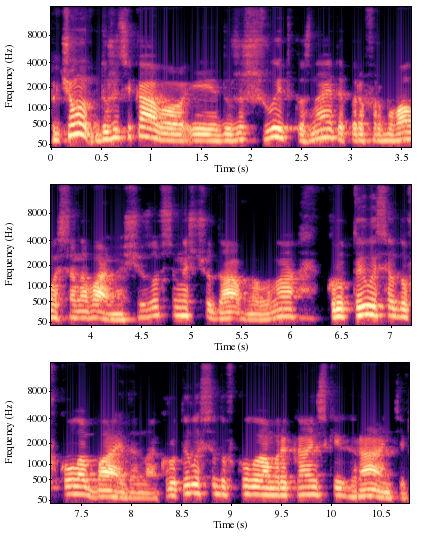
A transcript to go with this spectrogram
Причому дуже цікаво і дуже швидко, знаєте, перефарбувалася Навальна. Ще зовсім нещодавно вона крутилася довкола Байдена, крутилася довкола американських грантів.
